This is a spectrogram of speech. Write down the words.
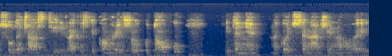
suda časti lekarske komore još u toku. Pitanje na koji će se način ovaj,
